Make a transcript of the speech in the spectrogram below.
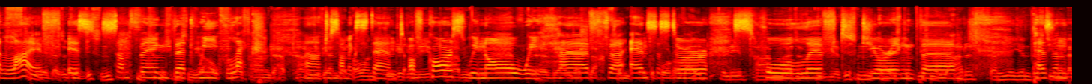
alive is something that we lack uh, to some extent. Of course, we know we have uh, ancestors who lived during the peasant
